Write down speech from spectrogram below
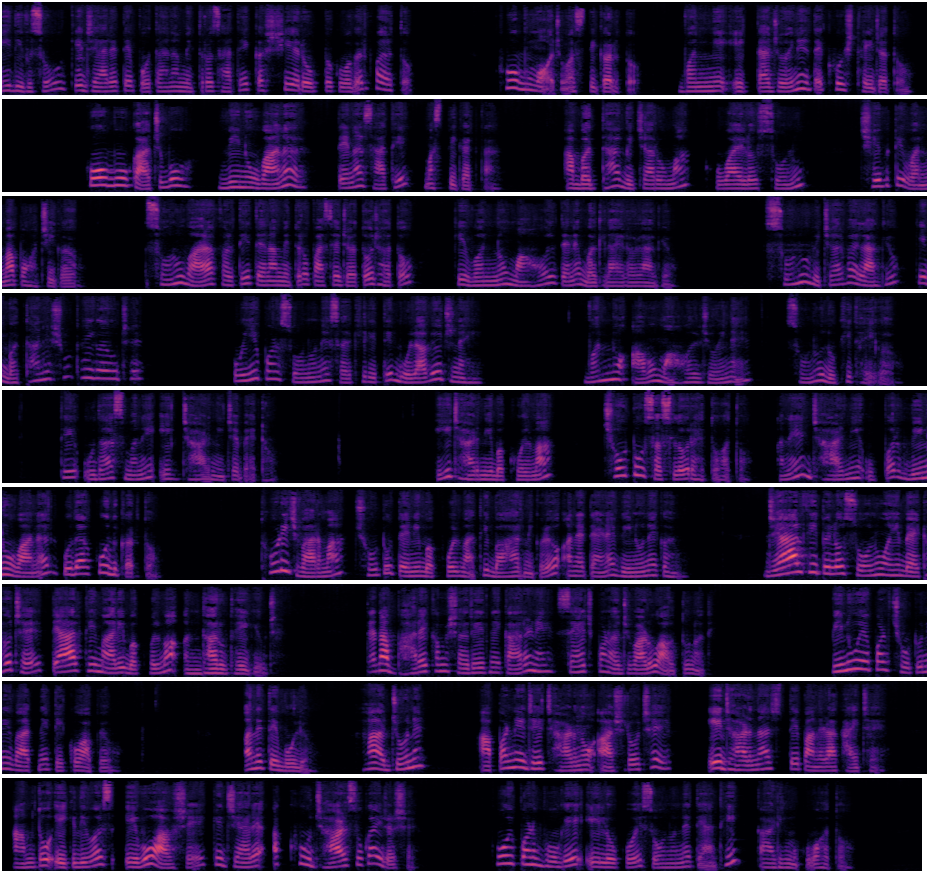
એ દિવસો કે જ્યારે તે પોતાના મિત્રો સાથે કશીએ રોકટોક વગર ફરતો, ખૂબ મોજ મસ્તી કરતો, વનની એકતા જોઈને તે ખુશ થઈ જતો. કોબો કાચબો, વીનું વાનર તેના સાથે મસ્તી કરતા. આ બધા વિચારોમાં ખોવાયેલો સોનુ છેવટે વનમાં પહોંચી ગયો. સોનુ વારાફરતી તેના મિત્રો પાસે જતો જ હતો કે વનનો માહોલ તેને બદલાયેલો લાગ્યો. સોનુ વિચારવા લાગ્યો કે બધાને શું થઈ ગયું છે? કોઈએ પણ સોનુને સરખી રીતે બોલાવ્યો જ નહીં. વનનો આવો માહોલ જોઈને સોનુ દુઃખી થઈ ગયો. તે ઉદાસ મને એક ઝાડ નીચે બેઠો. એ ઝાડની બખોલમાં છોટું સસલો રહેતો હતો અને ઝાડની ઉપર વીનું વાનર કૂદાકૂદ કરતો. થોડી જ વારમાં છોટું તેની બખોલમાંથી બહાર નીકળ્યો અને તેણે વિનુને કહ્યું, જ્યારથી પેલો સોનું અહીં બેઠો છે, ત્યારથી મારી બખોલમાં અંધારું થઈ ગયું છે. તેના ભારેખમ શરીરને કારણે સહેજ પણ અજવાળું આવતું નથી. વિનુએ પણ છોટુની વાતને ટેકો આપ્યો અને તે બોલ્યો, હા જો ને આપણને જે ઝાડનો આશરો છે, એ ઝાડના જ તે પાંદડા ખાય છે. આમ તો એક દિવસ એવો આવશે કે જ્યારે આખું ઝાડ સુકાઈ જશે. કોઈ પણ ભોગે એ લોકોએ સોનુને ત્યાંથી કાઢી મૂકવો હતો.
